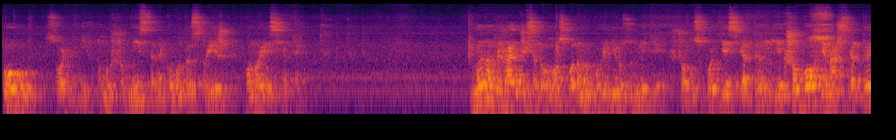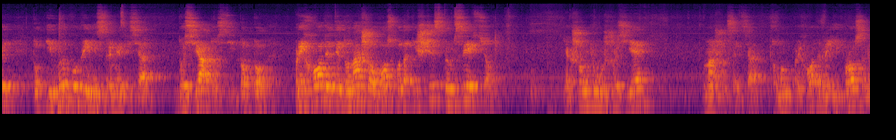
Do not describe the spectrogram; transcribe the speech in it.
обув своїх ніг, тому що місце, на якому ти стоїш, воно є святе. Ми, наближаючися до Господа, ми повинні розуміти, що Господь є святий, і якщо Бог є наш святий, то і ми повинні стремитися до святості, тобто приходити до нашого Господа із чистим серцем. Якщо в ньому щось є у наших серцях, то ми приходимо і просимо,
